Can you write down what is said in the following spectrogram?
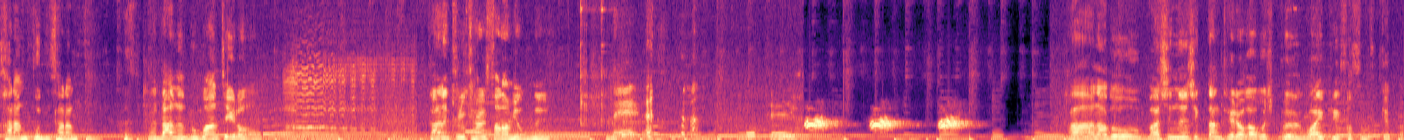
사랑꾼 사랑꾼 나는 누구한테 이러노 나는 그렇게 할 사람이 없네 네. 오케이. 아 나도 맛있는 식당 데려가고 싶은 와이프 있었으면 좋겠다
